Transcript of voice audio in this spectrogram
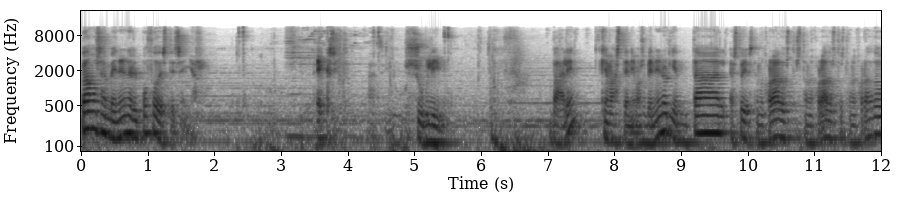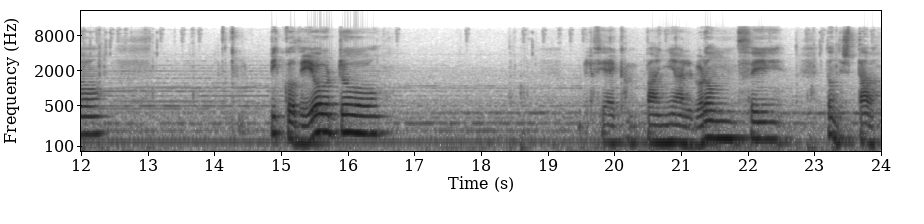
Vamos a envenenar el pozo de este señor. Éxito. Sublime. Vale. ¿Qué más tenemos? Veneno oriental. Esto ya está mejorado, esto está mejorado, esto está mejorado. Pico de oro. De campaña, el bronce. ¿Dónde estaba?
